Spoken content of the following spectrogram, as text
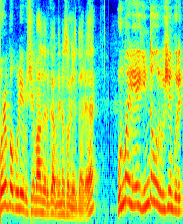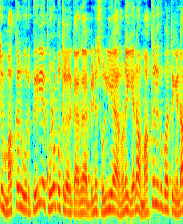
குழப்பக்கூடிய விஷயமாக இருக்கு அப்படின்னு சொல்லியிருக்காரு. உண்மையிலேயே இந்த ஒரு விஷயம் குறித்து மக்கள் ஒரு பெரிய குழப்பத்தில் இருக்காங்க அப்படின்னு சொல்லியே ஆகணும். ஏன்னா மக்களுக்கு பார்த்தீங்கன்னா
